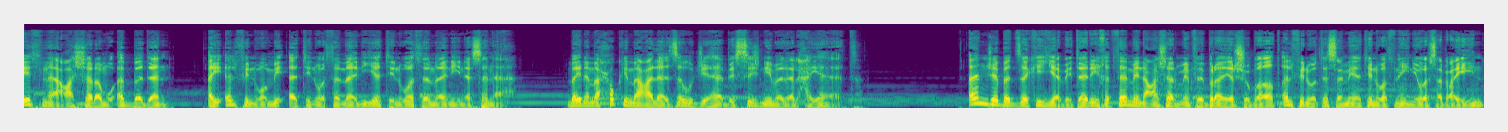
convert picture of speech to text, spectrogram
12 مؤبدا أي 1188 سنة بينما حكم على زوجها بالسجن مدى الحياة. أنجبت زكية بتاريخ الثامن عشر من فبراير شباط 1972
